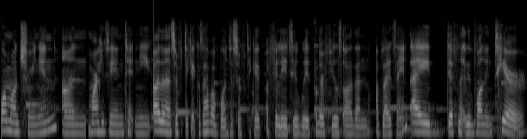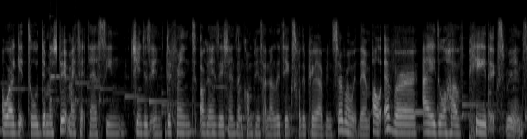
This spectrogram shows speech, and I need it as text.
formal training on marketing technique other than a certificate because I have a bunch of certificates affiliated with other fields other than applied science. I definitely volunteer or I get to demonstrate my tech and changes in different organizations and companies analytics for the period I've been serving with them. However, I don't have paid experience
